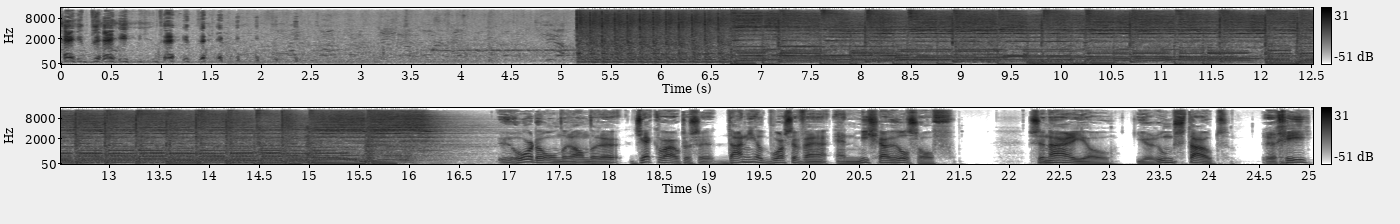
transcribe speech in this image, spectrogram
nee, nee, U hoorde onder andere Jack Woutersen, Daniel Boissevin en Micha Hulshoff. Scenario Jeroen Stout. Regie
